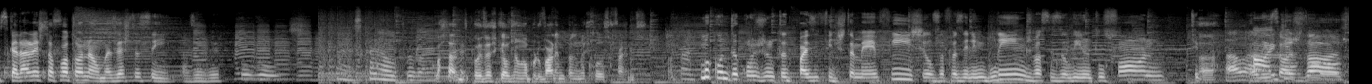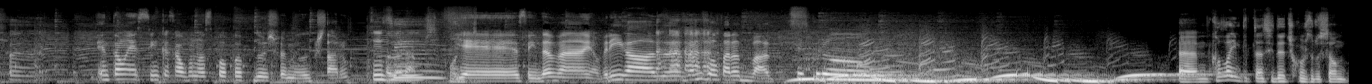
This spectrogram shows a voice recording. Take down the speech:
Se calhar esta foto não, mas esta sim. Estás a ver? Provar. Lá está, depois as que eles não aprovarem, põe nos close friends. Uma conta conjunta de pais e filhos também é fixe, eles a fazerem bolinhos, vocês ali no telefone, tipo, Ah. ali só ajudar. Então é assim que acaba o nosso pop-up 2, família. Gostaram? Adoramos. Yes, ainda bem, obrigada. Vamos voltar ao debate. Ahm, qual é a importância da desconstrução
